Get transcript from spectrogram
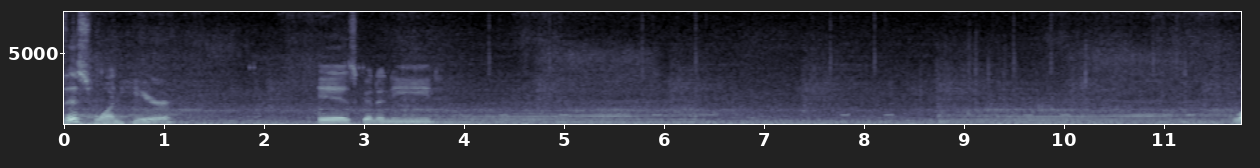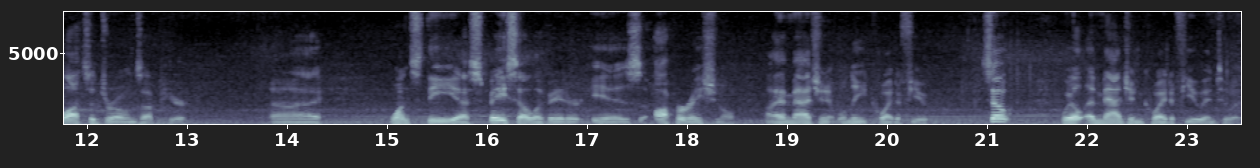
this one here is going to need... Lots of drones up here. Uh, once the uh, space elevator is operational. I imagine it will need quite a few. So, we'll imagine quite a few into it.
